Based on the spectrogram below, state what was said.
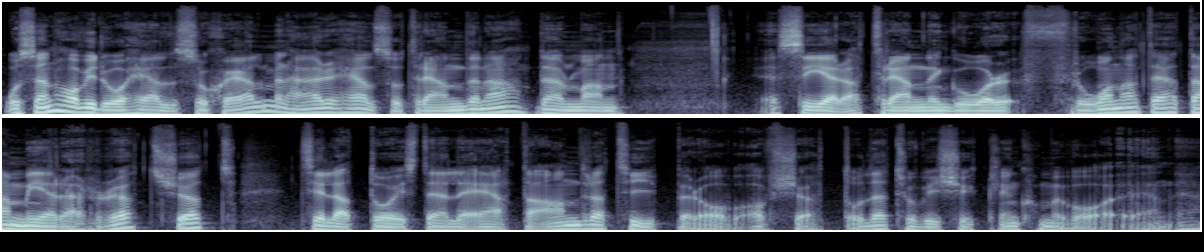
Och sen har vi då hälsoskäl med det här, hälsotrenderna, där man eh, ser att trenden går från att äta mera rött kött till att då istället äta andra typer av, av kött. Och där tror vi kyckling kommer vara en,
